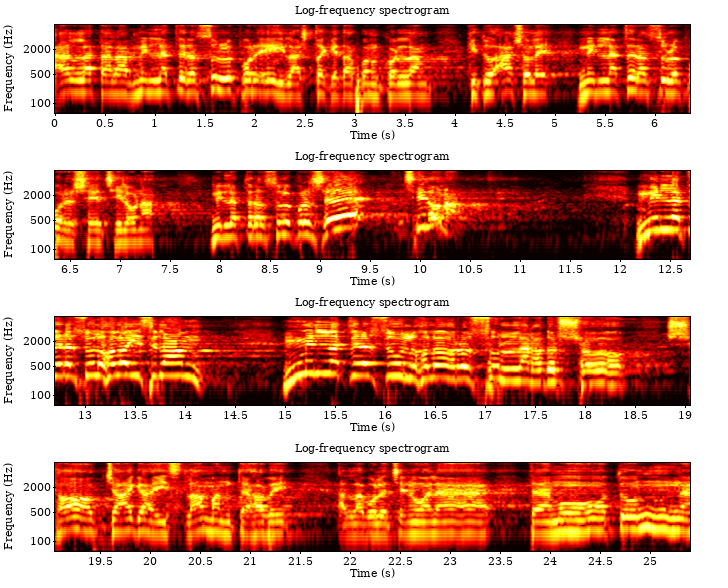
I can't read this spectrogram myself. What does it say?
আল্লাহ তালা মিল্লাতে রসুল পরে এই লাশটাকে দাফন করলাম। কিন্তু আসলে মিল্লাতে রসুল পরে সে ছিল না। মিল্লাতে রসুল পরে সে ছিল না। মিল্লাতে রসুল হলো ইসলাম। মিল্লাতে রসুল হলো রসুল্লার আদর্শ। সব জায়গায় ইসলাম মানতে হবে। আল্লাহ বলেছেন, ওয়ালা তামুতুন্না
